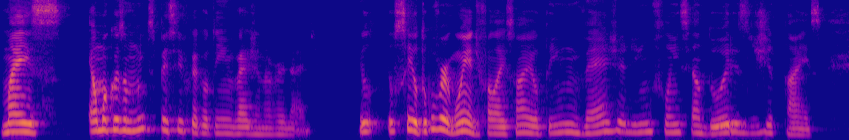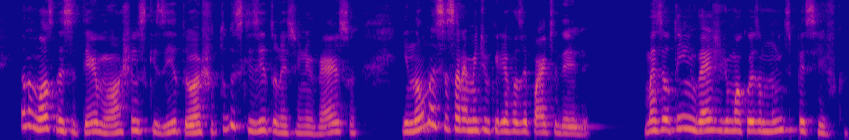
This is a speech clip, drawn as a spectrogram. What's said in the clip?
Mas é uma coisa muito específica que eu tenho inveja, na verdade. Eu, eu sei, eu tô com vergonha de falar isso. Ah, eu tenho inveja de influenciadores digitais. Eu não gosto desse termo, eu acho ele esquisito, eu acho tudo esquisito nesse universo e não necessariamente eu queria fazer parte dele. Mas eu tenho inveja de uma coisa muito específica.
